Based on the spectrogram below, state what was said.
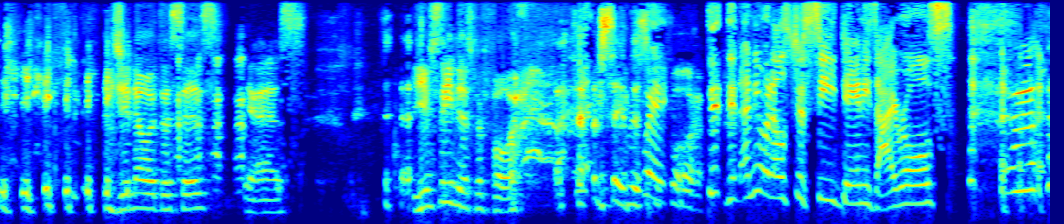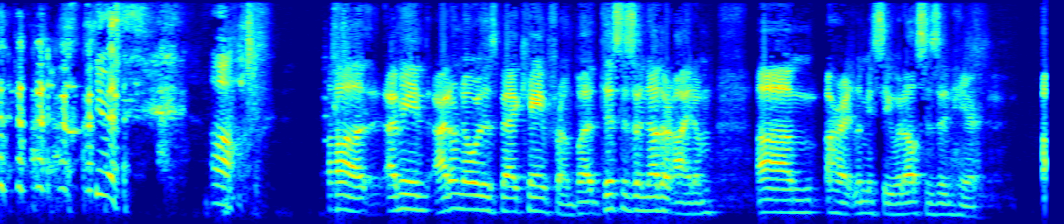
Did you know what this is? yes. You've seen this before. I've seen this Wait. before. Did, did anyone else just see Danny's eye rolls? Was- oh, Uh, I mean, I don't know where this bag came from, but this is another item. Um, all right, let me see what else is in here. Uh,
